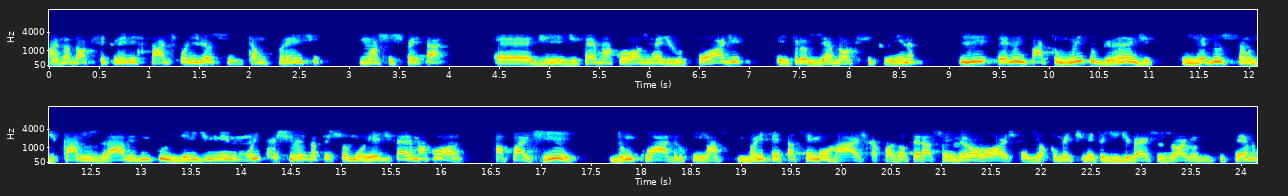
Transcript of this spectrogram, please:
Mas a doxiclina está disponível sim. Então, frente uma suspeita é, de, de febre maculosa, o médico pode introduzir a doxiclina e tendo um impacto muito grande em redução de casos graves, inclusive diminuindo muito a chance da pessoa morrer de febre maculosa. A partir de um quadro com uma manifestação hemorrágica, com as alterações neurológicas e o acometimento de diversos órgãos do sistema,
